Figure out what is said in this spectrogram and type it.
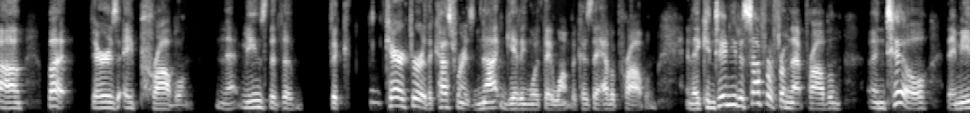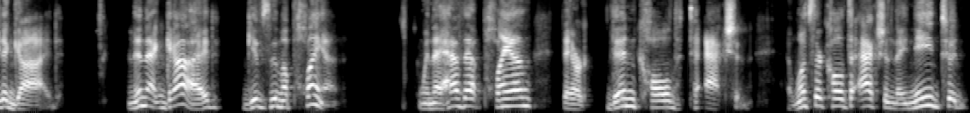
Um, but there is a problem, and that means that the the character or the customer is not getting what they want because they have a problem, and they continue to suffer from that problem until they meet a guide, and then that guide gives them a plan. When they have that plan, they are then called to action. And once they're called to action, they need to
